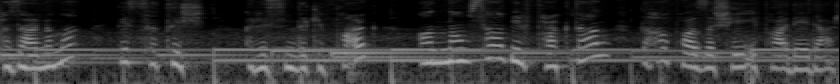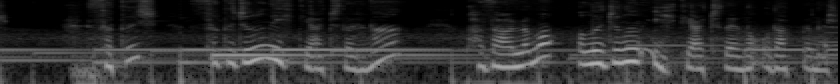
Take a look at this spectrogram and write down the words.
Pazarlama ve satış arasındaki fark anlamsal bir farktan daha fazla şeyi ifade eder. Satış, satıcının ihtiyaçlarına, pazarlama alıcının ihtiyaçlarına odaklanır.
